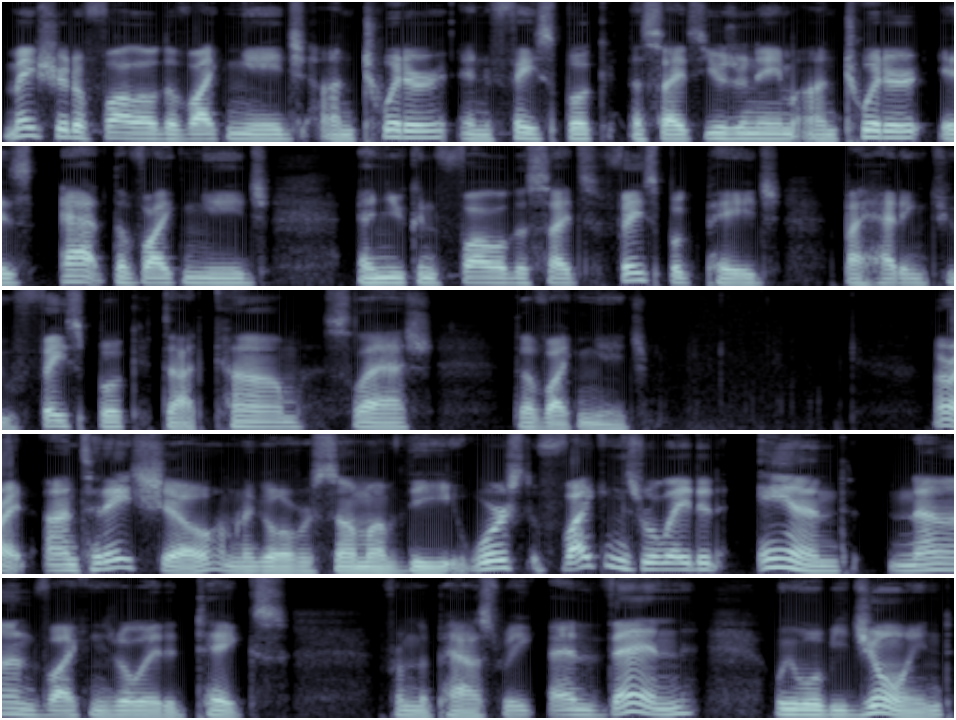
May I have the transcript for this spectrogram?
make sure to follow the Viking Age on Twitter and Facebook. The site's username on Twitter is at the Viking Age, and you can follow the site's Facebook page by heading to facebook.com slash the Viking Age. All right, on today's show, I'm going to go over some of the worst Vikings related and non Vikings related takes from the past week. And then we will be joined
